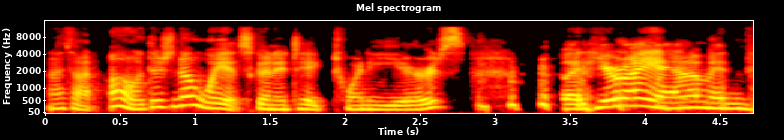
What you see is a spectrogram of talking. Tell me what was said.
And I thought, Oh, there's no way it's going to take 20 years. but here I am. in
